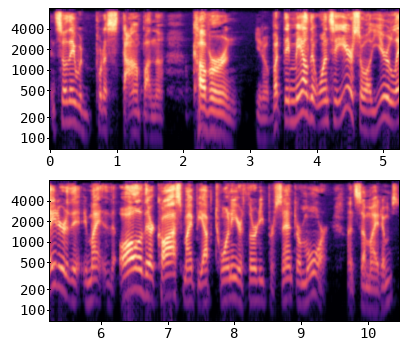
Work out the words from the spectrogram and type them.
And so they would put a stomp on the cover and you know, but they mailed it once a year. So a year later, they might, all of their costs might be up 20 or 30 percent or more on some items,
